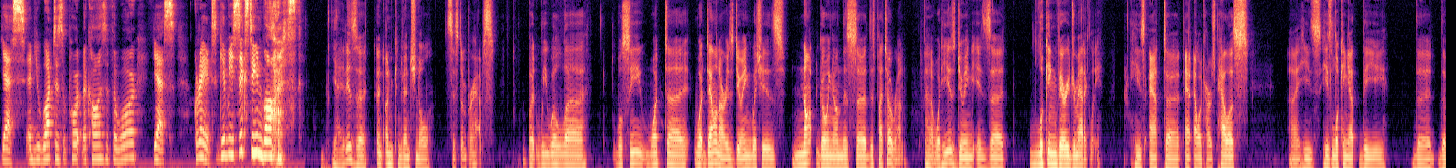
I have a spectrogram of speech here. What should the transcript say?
Yes. And you want to support the cause of the war? Yes. Great. Give me 16 bars. Yeah, it is a an unconventional system, perhaps, but we will uh, we'll see what uh, what Dalinar is doing, which is not going on this uh, this plateau run. Uh, what he is doing is uh, looking very dramatically. He's at uh, at Elhokar's palace. Uh, he's he's looking at the the the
